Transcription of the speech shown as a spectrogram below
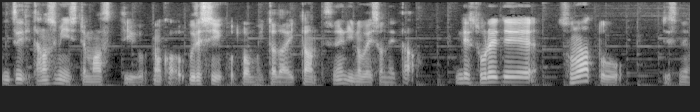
について楽しみにしてますっていう、なんか嬉しい言葉もいただいたんですね、リノベーションネタ。で、それで、その後ですね、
